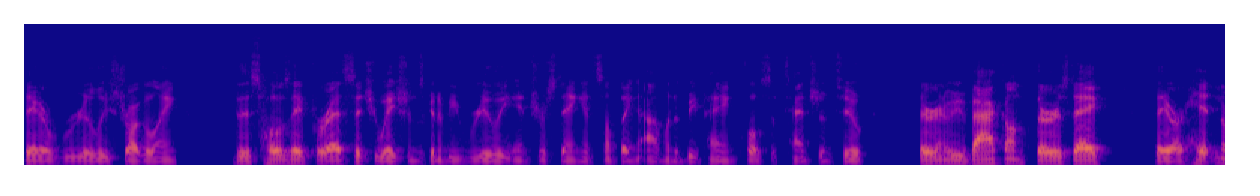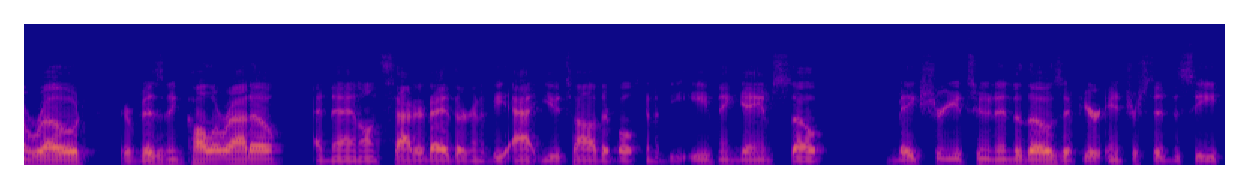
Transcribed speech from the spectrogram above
They are really struggling. This Jose Perez situation is going to be really interesting and something I'm going to be paying close attention to. They're going to be back on Thursday. They are hitting the road. They're visiting Colorado. And then on Saturday, they're going to be at Utah. They're both going to be evening games. So make sure you tune into those if you're interested to see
